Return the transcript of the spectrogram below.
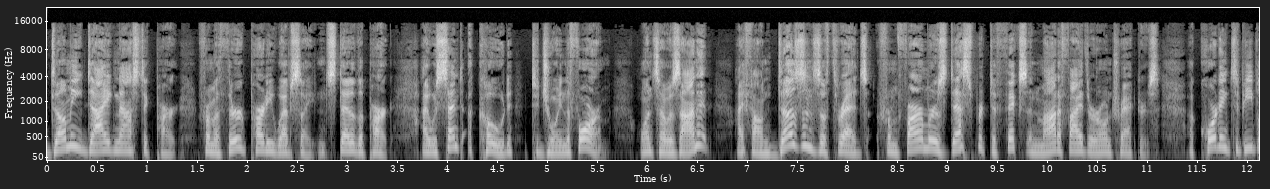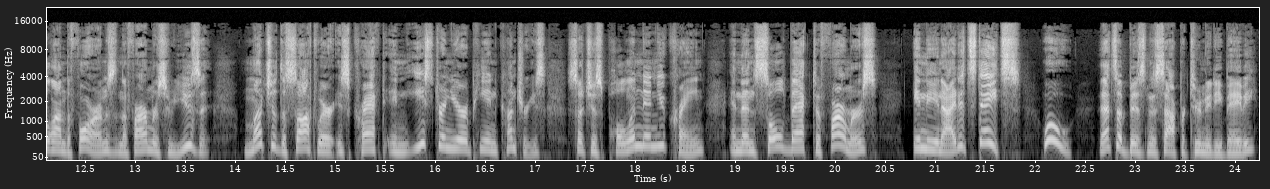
dummy diagnostic part from a third party website instead of the part. I was sent a code to join the forum. Once I was on it, I found dozens of threads from farmers desperate to fix and modify their own tractors. According to people on the forums and the farmers who use it, much of the software is cracked in Eastern European countries such as Poland and Ukraine and then sold back to farmers in the United States. Woo! That's a business opportunity, baby.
